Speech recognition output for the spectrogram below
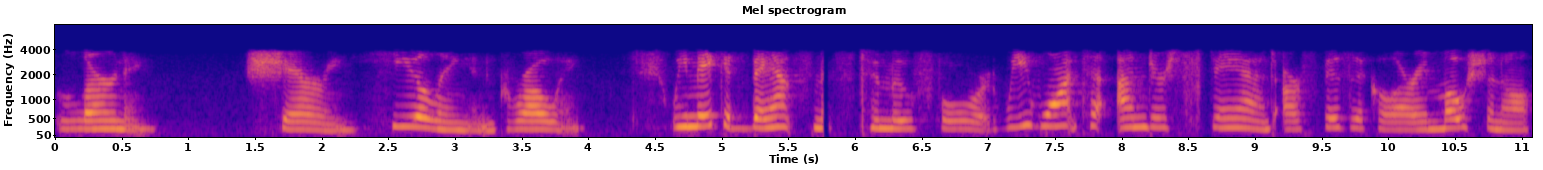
learning, sharing, healing, and growing. We make advancements to move forward. We want to understand our physical, our emotional,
